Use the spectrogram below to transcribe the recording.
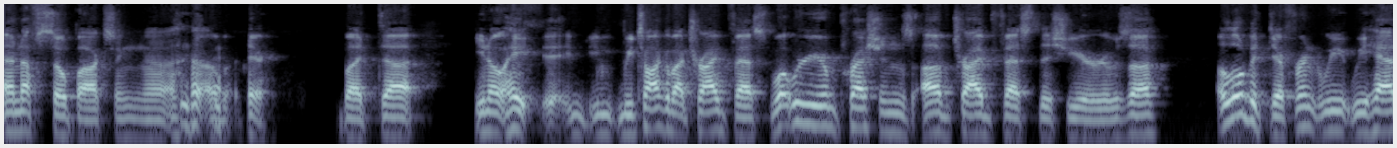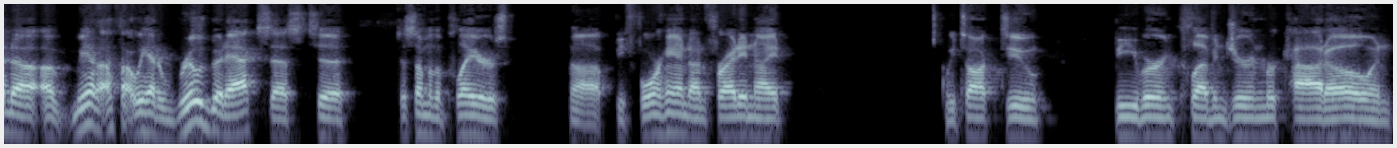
enough soapboxing uh, there. But uh, you know, hey, we talk about Tribe Fest. What were your impressions of Tribe Fest this year? It was a a little bit different. We we had a, a we had I thought we had a real good access to to some of the players uh, beforehand on Friday night. We talked to Bieber and Clevinger and Mercado and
